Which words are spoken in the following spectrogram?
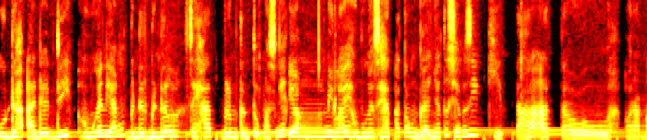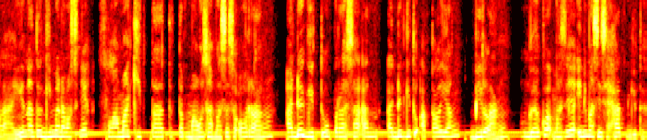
udah ada di hubungan yang bener-bener sehat. Belum tentu maksudnya yang nilai hubungan sehat atau enggaknya tuh siapa sih? Kita atau orang lain? Atau gimana? Maksudnya selama kita tetap mau sama seseorang ada gitu perasaan ada gitu akal yang bilang enggak kok maksudnya ini masih sehat gitu.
